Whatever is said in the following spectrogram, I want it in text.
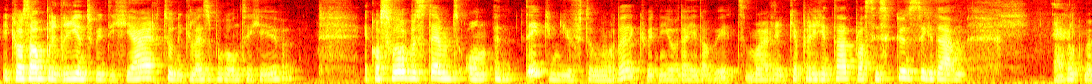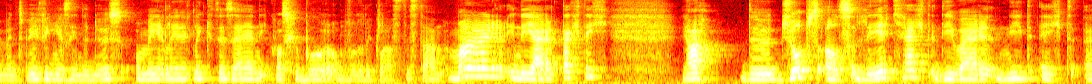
Ik was amper 23 jaar toen ik les begon te geven. Ik was voorbestemd om een tekenjuf te worden. Ik weet niet of je dat weet, maar ik heb regentaat plastische kunsten gedaan. Eigenlijk met mijn twee vingers in de neus, om eerlijk te zijn. Ik was geboren om voor de klas te staan. Maar in de jaren 80, ja, de jobs als leerkracht, die waren niet echt uh,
